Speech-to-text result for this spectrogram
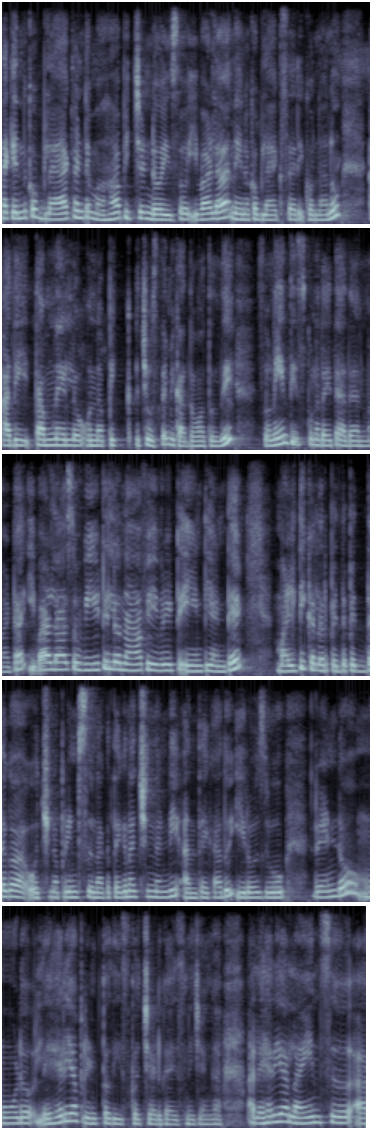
నాకు ఎందుకో బ్లాక్ అంటే మహా పిచ్చండోయ్. సో ఇవాళ నేను ఒక బ్లాక్ శారీ కొన్నాను. అది తమ్నైల్లో ఉన్న పిక్ చూస్తే మీకు అర్థమవుతుంది. సో నేను తీసుకున్నదైతే అదే అనమాట ఇవాళ సో వీటిల్లో నా ఫేవరెట్ ఏంటి అంటే మల్టీ కలర్ పెద్ద పెద్దగా వచ్చిన ప్రింట్స్ నాకు తెగ నచ్చిందండి. అంతేకాదు ఈరోజు రెండో మూడో లెహరియా ప్రింట్తో తీసుకొచ్చాడు గైస్ నిజంగా. ఆ లెహరియా లైన్స్ ఆ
